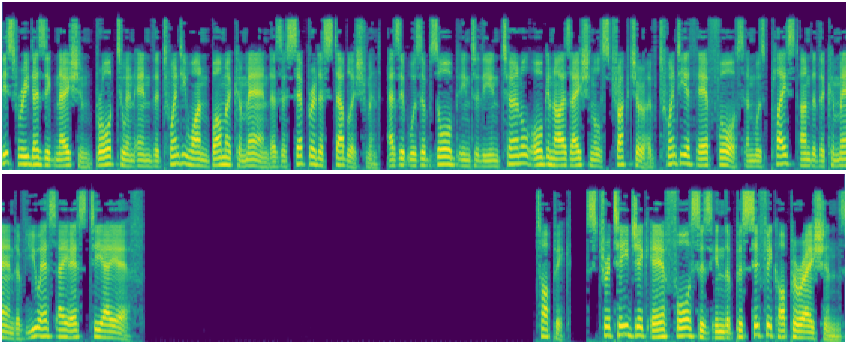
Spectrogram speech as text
This redesignation brought to an end the 21 Bomber Command as a separate establishment, as it was absorbed into the internal organizational structure of 20th Air Force and was placed under the command of USASTAF. Strategic Air Forces in the Pacific Operations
